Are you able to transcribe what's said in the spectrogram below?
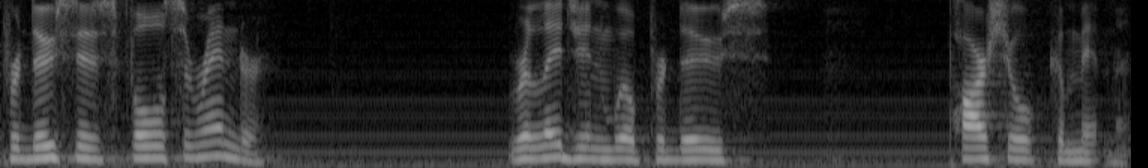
produces full surrender religion will produce partial commitment.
